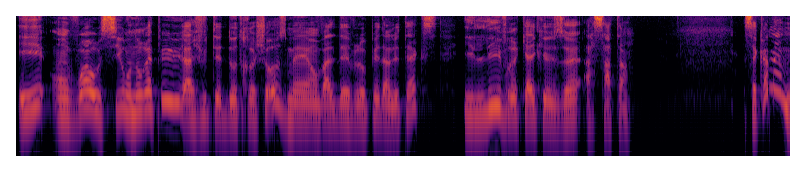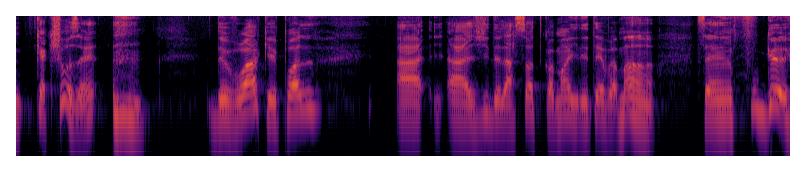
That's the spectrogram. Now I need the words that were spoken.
Et on voit aussi, on aurait pu ajouter d'autres choses, mais on va le développer dans le texte, il livre quelques-uns à Satan. C'est quand même quelque chose, hein, de voir que Paul a, agi de la sorte, comment il était vraiment... C'est un fougueux.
